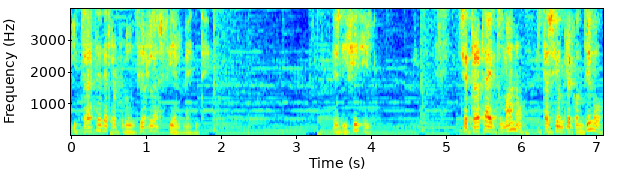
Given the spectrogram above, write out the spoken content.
y trate de reproducirlas fielmente. Es difícil. Se trata de tu mano, está siempre contigo.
